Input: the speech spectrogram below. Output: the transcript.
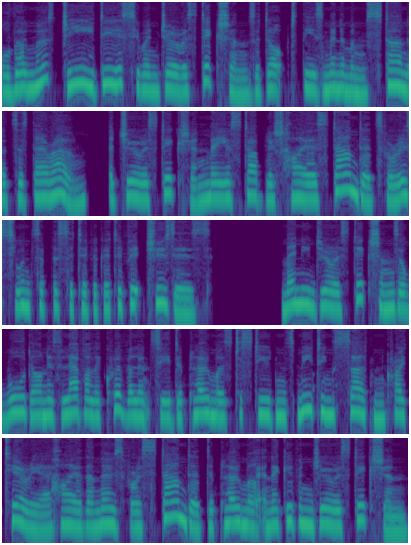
Although most GED issuing jurisdictions adopt these minimum standards as their own, a jurisdiction may establish higher standards for issuance of the certificate if it chooses. Many jurisdictions award honors level equivalency diplomas to students meeting certain criteria higher than those for a standard diploma in a given jurisdiction.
